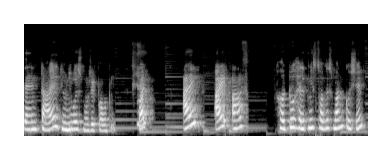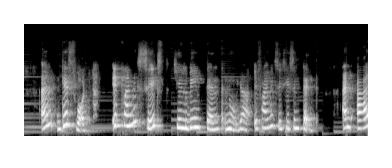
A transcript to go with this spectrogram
The entire universe knows it probably. But I I ask her to help me solve this one question. And guess what? If I'm in sixth, she'll be in tenth. No, yeah, if I'm in sixth, she's in tenth. And I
